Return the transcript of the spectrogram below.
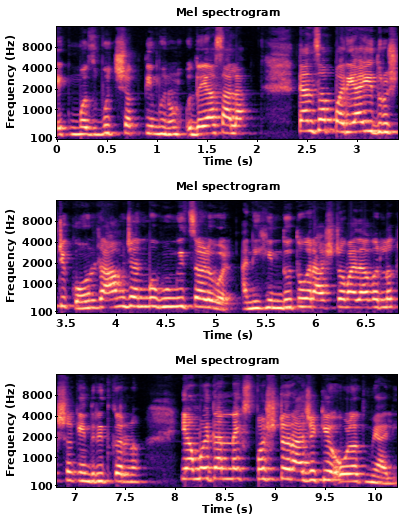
एक मजबूत शक्ती म्हणून उदयास आला. त्यांचा पर्यायी दृष्टिकोन राम जन्मभूमी चळवळ आणि हिंदुत्व राष्ट्रवादावर लक्ष केंद्रित करणं या त्यामुळे त्यांना एक स्पष्ट राजकीय ओळख मिळाली.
